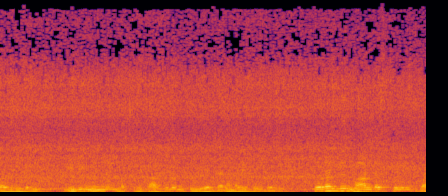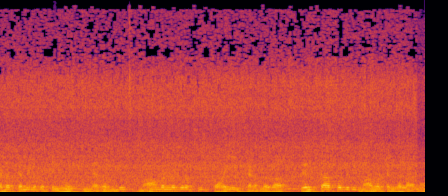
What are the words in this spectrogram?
பகுதிகளில் இடி மின்னல் மற்றும் காற்றுடன் கூடிய கனமழை பெய்தது. தொடர்ந்து மாண்ட புயல் வட தமிழகத்தை நோக்கி நகர்ந்து மாமல்லபுரத்தில் கரையை கடந்ததால் டெல்டா பகுதி மாவட்டங்களான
